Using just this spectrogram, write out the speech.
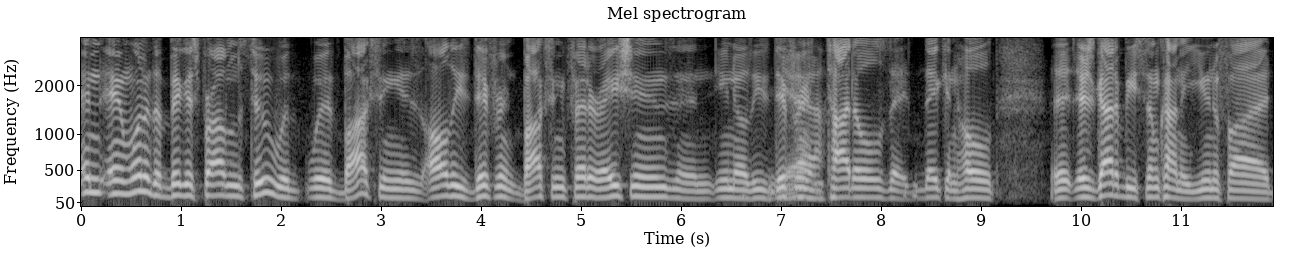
and and one of the biggest problems too with with boxing is all these different boxing federations and you know these different Yeah. titles that they can hold. There- There's got to be some kind of unified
